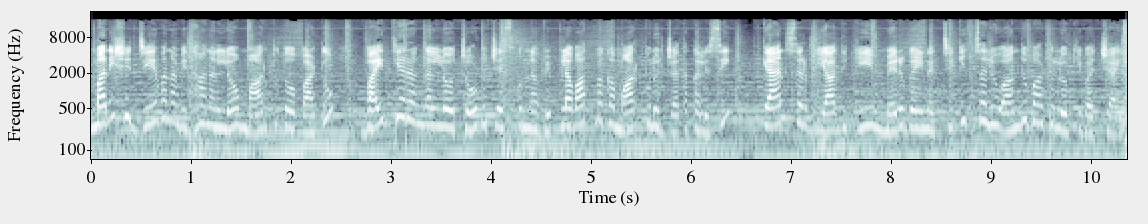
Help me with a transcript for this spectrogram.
మనిషి జీవన విధానంలో మార్పుతో పాటు వైద్య రంగంలో చోటు చేసుకున్న విప్లవాత్మక మార్పులు జతకలిసి క్యాన్సర్ వ్యాధికి మెరుగైన చికిత్సలు అందుబాటులోకి వచ్చాయి.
